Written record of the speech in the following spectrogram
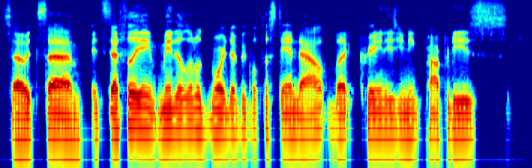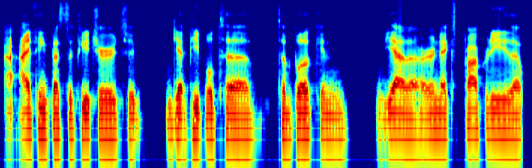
So it's um it's definitely made it a little more difficult to stand out, but creating these unique properties, I, think that's the future to get people to to book. And yeah, our next property that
